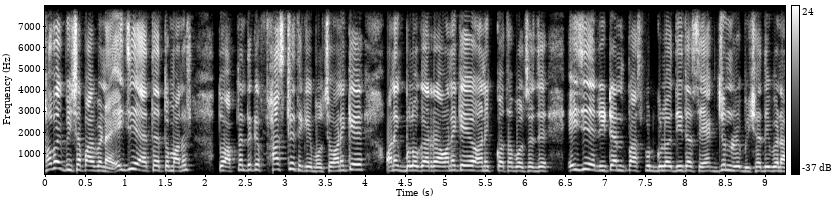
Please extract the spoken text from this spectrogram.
সবাই ভিসা পারবে না। এই যে এত এত মানুষ, তো আপনাদেরকে ফার্স্টে থেকে বলছে, অনেকে, অনেক ব্লগাররা, অনেকে অনেক কথা বলছে যে, এই যে রিটার্ন পাসপোর্টগুলো দিতেছে একজনের ভিসা দিবে না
